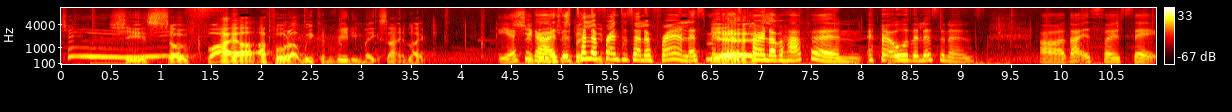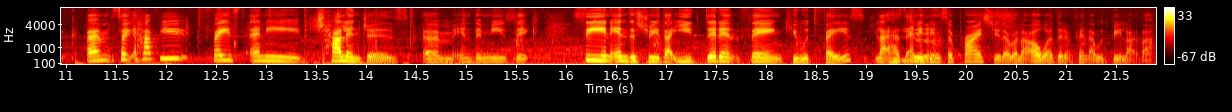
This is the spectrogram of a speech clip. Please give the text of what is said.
Jeez. She is so fire. I feel like we could really make something like Yes, you guys. Tell a friend to tell a friend. Let's make Yes. this collab happen. All the listeners. Oh, that is so sick. Um, so have you faced any challenges um, in the music scene industry that you didn't think you would face? Like, has Yeah. anything surprised you that were like, oh, I didn't think that would be like that?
